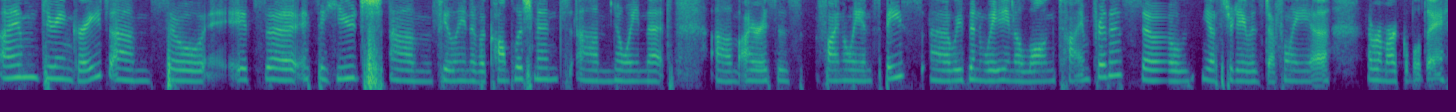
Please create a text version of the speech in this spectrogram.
I'm doing great. Um, so it's a it's a huge um, feeling of accomplishment, um, knowing that um, Iris is finally in space. Uh, we've been waiting a long time for this, so yesterday was definitely a, a remarkable day.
